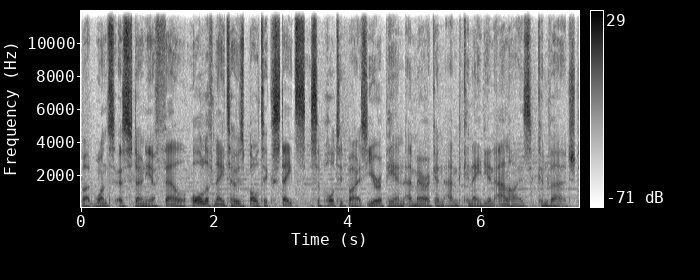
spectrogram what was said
But once Estonia fell, all of NATO's Baltic states, supported by its European, American and Canadian allies, converged.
